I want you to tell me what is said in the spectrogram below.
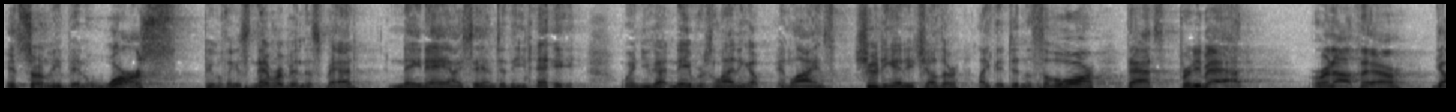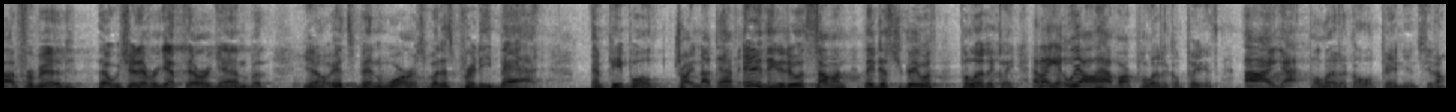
It's certainly been worse. People think it's never been this bad. Nay, nay, I say unto thee, nay. When you got neighbors lining up in lines shooting at each other like they did in the Civil War, that's pretty bad. We're not there. God forbid that we should ever get there again, but you know, it's been worse, but it's pretty bad and people try not to have anything to do with someone they disagree with politically. And I get, we all have our political opinions. I got political opinions, you know.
